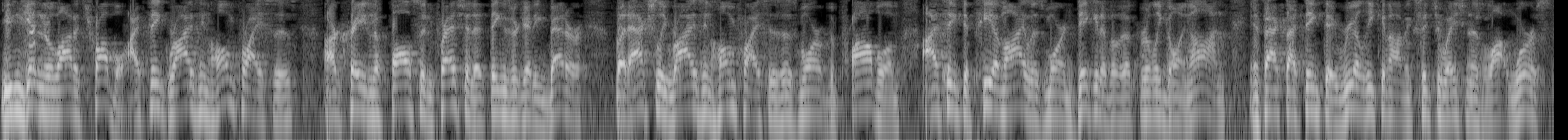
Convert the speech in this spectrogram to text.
you can get into a lot of trouble. I think rising home prices are creating the false impression that things are getting better, but actually rising home prices is more of the problem. I think the PMI was more indicative of what's really going on. In fact, I think the real economic situation is a lot worse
